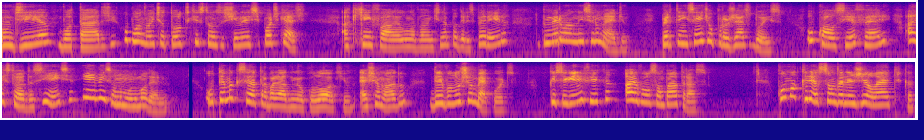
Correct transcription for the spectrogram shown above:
Bom dia, boa tarde ou boa noite a todos que estão assistindo a este podcast. Aqui quem fala é a aluna Valentina Poderes Pereira, do primeiro ano do ensino médio, pertencente ao Projeto 2, o qual se refere à história da ciência e à invenção no mundo moderno. O tema que será trabalhado no meu colóquio é chamado The Evolution Backwards, o que significa a evolução para trás. Como a criação da energia elétrica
